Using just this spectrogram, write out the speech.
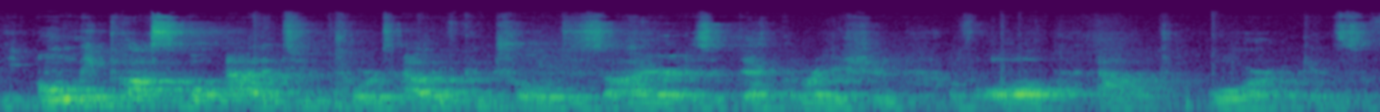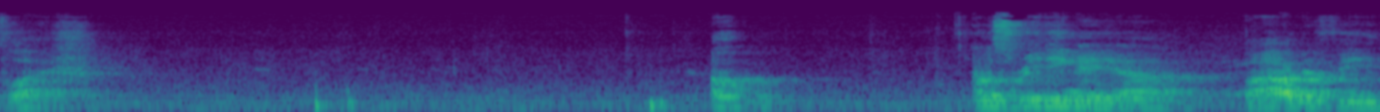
The only possible attitude towards out of control desire is a declaration of all out war against the flesh. Um, I was reading a uh, biography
